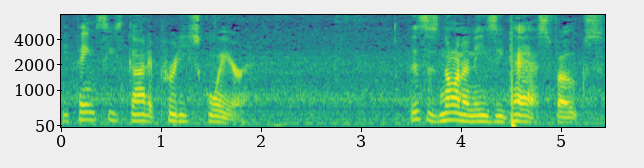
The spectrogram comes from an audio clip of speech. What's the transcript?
He thinks he's got it pretty square. This is not an easy task, folks.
